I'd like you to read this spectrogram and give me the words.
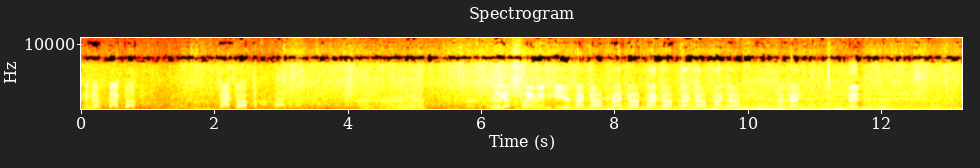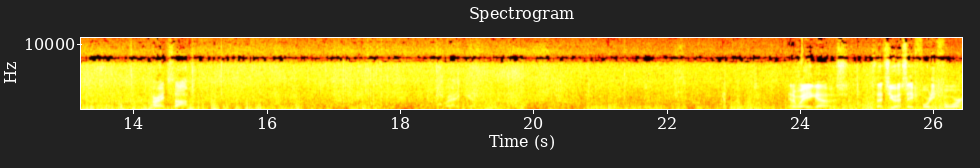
Okay, now back up. Back up. Back. You really got to slam it into gear. Back up, back up, back up, back up, back up. Okay, good. All right, stop. We're out of gear. And away he goes. So that's USA 44.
